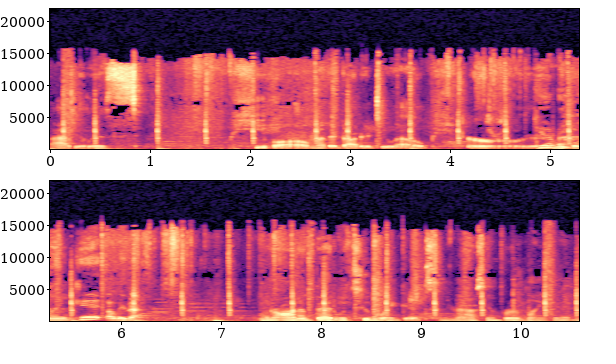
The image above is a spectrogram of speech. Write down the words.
fabulous people, mother daughter duo. Do you have a blanket? I'll be back. You're on a bed with two blankets and you're asking for a blanket.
